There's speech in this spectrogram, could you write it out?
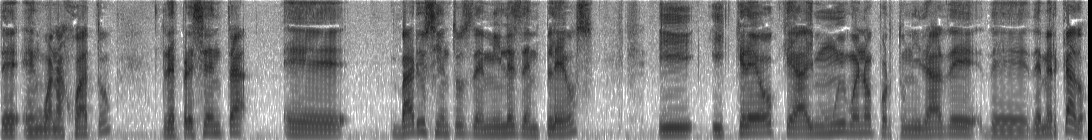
de, en Guanajuato, representa eh, varios cientos de miles de empleos, y, creo que hay muy buena oportunidad de, de, mercado.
